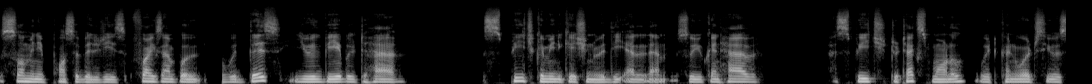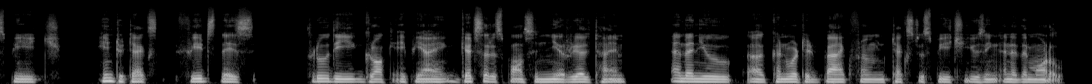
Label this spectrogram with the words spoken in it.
so many possibilities. For example, with this, you will be able to have speech communication with the LLM. So you can have a speech to text model, which converts your speech into text, feeds this through the Groq API, gets a response in near real time, and then you uh, convert it back from text to speech using another model.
